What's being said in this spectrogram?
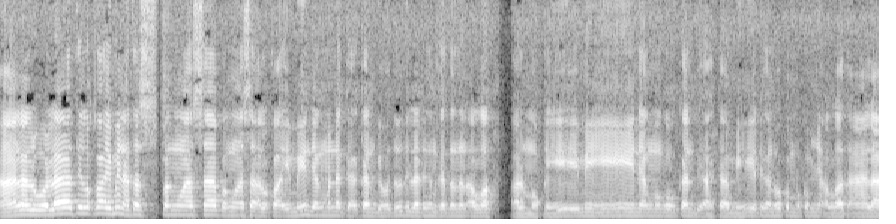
alal wulatil qaimin atas penguasa-penguasa al-qaimin yang menegakkan bihududillah dengan ketentuan Allah. Al-muqimin yang mengukuhkan biahkamihi dengan hukum-hukumnya Allah Ta'ala.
